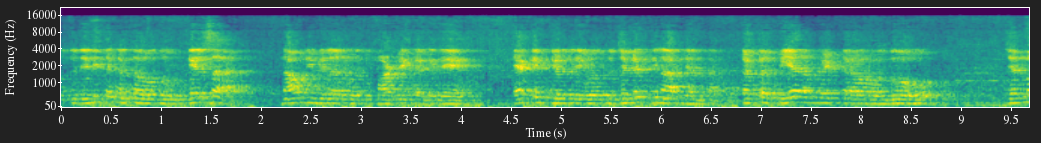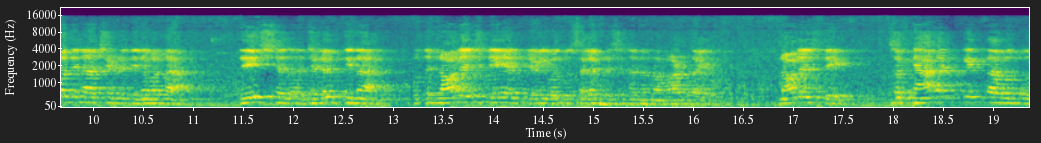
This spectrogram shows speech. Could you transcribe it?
ಒಂದು ನೆನೀತಕ್ಕಂಥ ಒಂದು ಕೆಲಸ ನಾವು ನೀವೆಲ್ಲರೂ ಮಾಡಬೇಕಾಗಿದೆ. ಯಾಕೆಂತ ಹೇಳಿದ್ರೆ ಇವತ್ತು ಜಗತ್ತಿನಾದ್ಯಂತ ಡಾಕ್ಟರ್ ಬಿ ಆರ್ ಅಂಬೇಡ್ಕರ್ ಅವರ ಒಂದು ಜನ್ಮ ದಿನಾಚರಣೆ ದಿನವನ್ನ ದೇಶದ ಜಗತ್ತಿನ ಒಂದು ನಾಲೆಜ್ ಡೇ ಅಂತ ಹೇಳಿ ಒಂದು ಸೆಲೆಬ್ರೇಷನ್ ಅನ್ನು ನಾವು ಮಾಡ್ತಾ ಇದ್ದೀವಿ. ನಾಲೆಜ್ ಡೇ ಸೊ ಜ್ಞಾನಕ್ಕಿಂತ ಒಂದು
